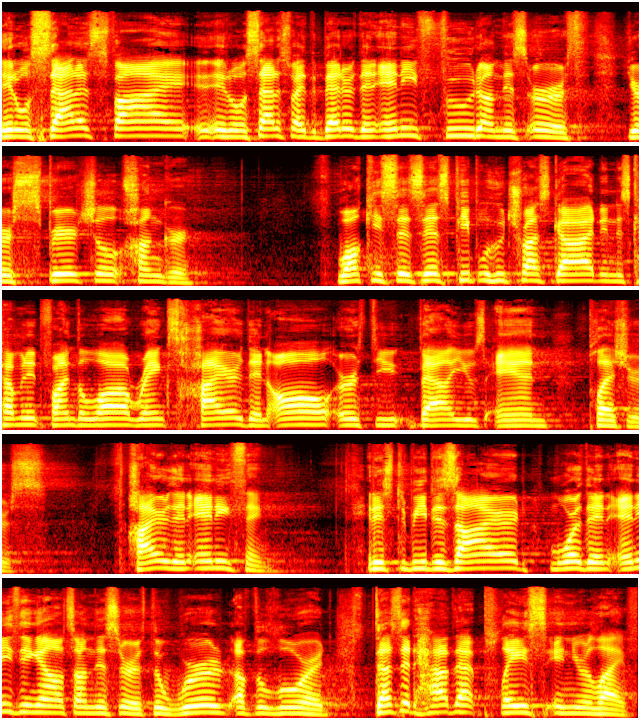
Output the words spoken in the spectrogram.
It will satisfy, it will satisfy the better than any food on this earth, your spiritual hunger. Waltke says this people who trust God in his covenant find the law ranks higher than all earthly values and pleasures, higher than anything. It is to be desired more than anything else on this earth, the word of the Lord. Does it have that place in your life?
